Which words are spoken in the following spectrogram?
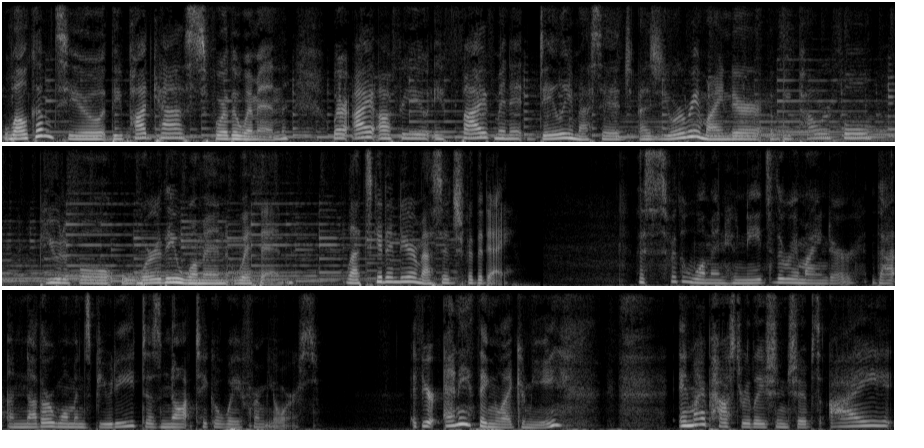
Welcome to the podcast for the women, where I offer you a five minute daily message as your reminder of the powerful, beautiful, worthy woman within. Let's get into your message for the day. This is for the woman who needs the reminder that another woman's beauty does not take away from yours. If you're anything like me, in my past relationships, I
